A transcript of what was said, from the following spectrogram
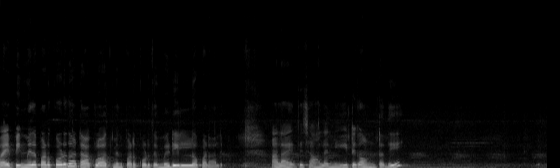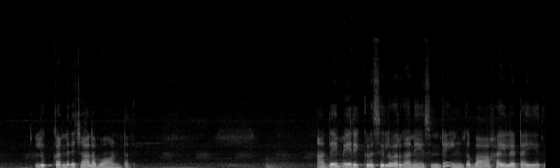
పైపింగ్ మీద పడకూడదు అటు ఆ క్లాత్ మీద పడకూడదు. మిడిల్లో పడాలి. అలా అయితే చాలా నీట్గా ఉంటుంది. లుక్ అనేది చాలా బాగుంటుంది. అదే మీరు ఇక్కడ సిల్వర్ కానీ వేసుంటే ఇంకా బాగా హైలైట్ అయ్యేది.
